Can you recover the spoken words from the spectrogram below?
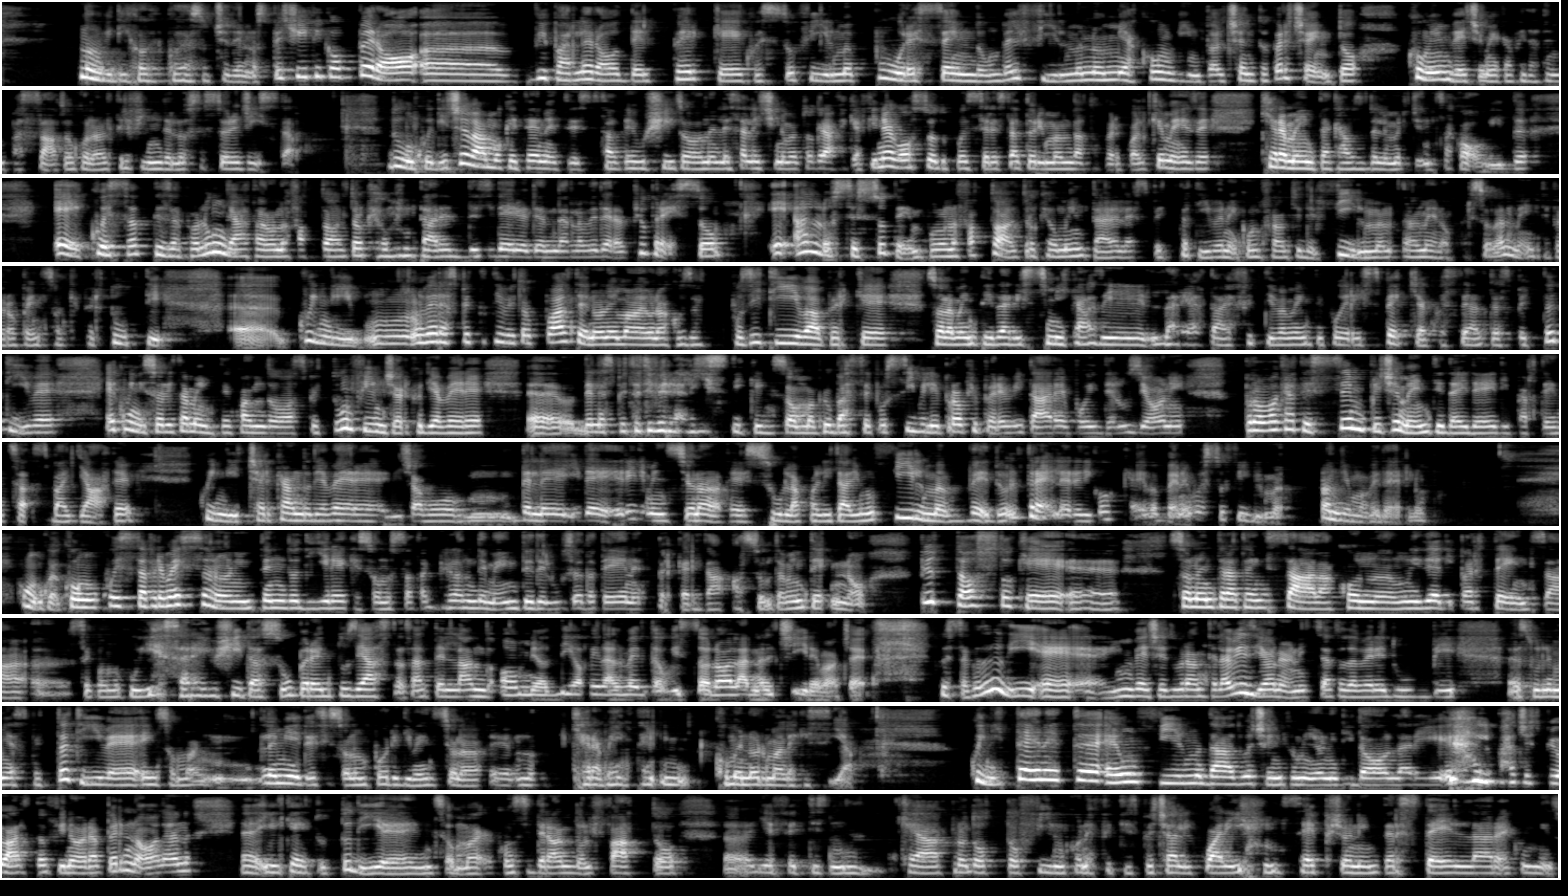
non vi dico che cosa succede nello specifico, però eh, vi parlerò del perché questo film, pur essendo un bel film, non mi ha convinto al 100% come invece mi è capitato in passato con altri film dello stesso regista. Dunque, dicevamo che Tenet è, stato, è uscito nelle sale cinematografiche a fine agosto dopo essere stato rimandato per qualche mese, chiaramente a causa dell'emergenza Covid e questa attesa prolungata non ha fatto altro che aumentare il desiderio di andarla a vedere al più presto e allo stesso tempo non ha fatto altro che aumentare le aspettative nei confronti del film, almeno personalmente, però penso anche per tutti. Eh, quindi mh, mm, avere aspettative troppo alte non è mai una cosa positiva perché solamente in rarissimi casi la realtà effettivamente poi rispecchia queste alte aspettative e quindi solitamente quando aspetto un film cerco di avere eh, delle aspettative realistiche, insomma, più basse possibili proprio per evitare poi delusioni provocate semplicemente da idee di partenza sbagliate. Quindi cercando di avere, diciamo, delle idee ridimensionate sulla qualità di un film, vedo il trailer e dico ok, va bene, questo film andiamo a vederlo. Comunque, con questa premessa non intendo dire che sono stata grandemente delusa da Tenet, per carità, assolutamente no. Piuttosto che eh, sono entrata in sala con un'idea di partenza, eh, secondo cui sarei uscita super entusiasta, saltellando, oh mio Dio, finalmente ho visto Nolan al cinema, cioè questa cosa così, e invece durante la visione ho iniziato ad avere dubbi eh, sulle mie aspettative e insomma le mie idee si sono un po' ridimensionate, chiaramente come normale che sia. Quindi Tenet è un film da 200 milioni di dollari, il budget più alto finora per Nolan, eh, il che è tutto dire, insomma, considerando il fatto eh, effetti che ha prodotto film con effetti speciali quali Inception, Interstellar e quindi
